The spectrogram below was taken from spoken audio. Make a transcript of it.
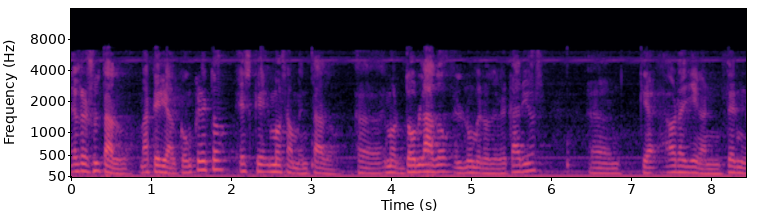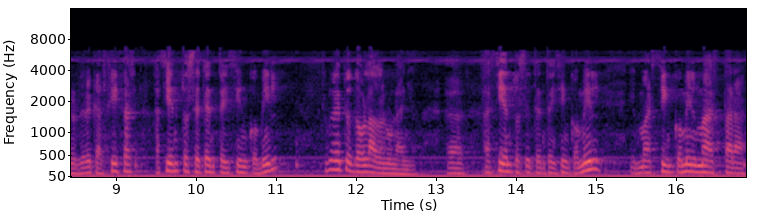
el resultado material concreto es que hemos aumentado eh, hemos doblado el número de becarios, eh, que ahora llegan en términos de becas fijas a 175.000, simplemente doblado en un año, eh, a 175.000 y más 5.000 más para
